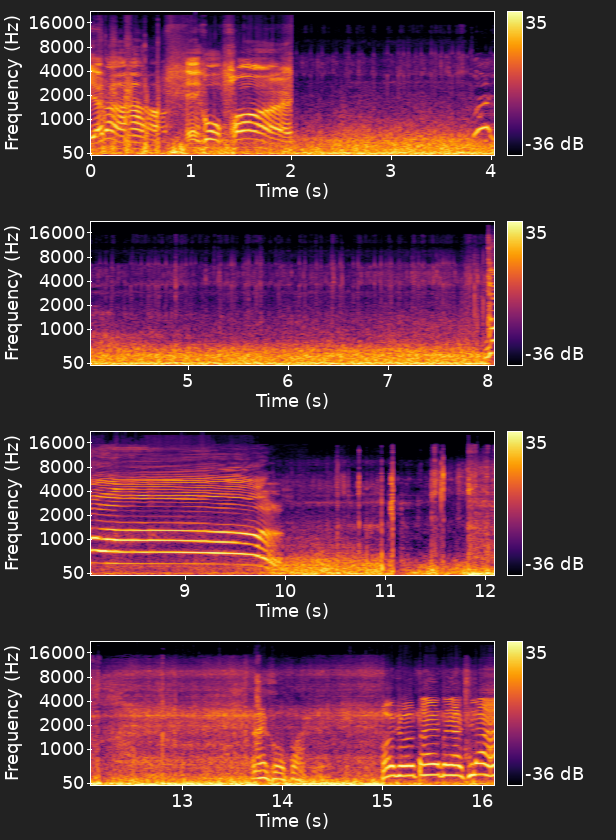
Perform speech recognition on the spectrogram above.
Ayan na, Eco Park. Ay, kopa. Hoy, dito tayo, tayo sila.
